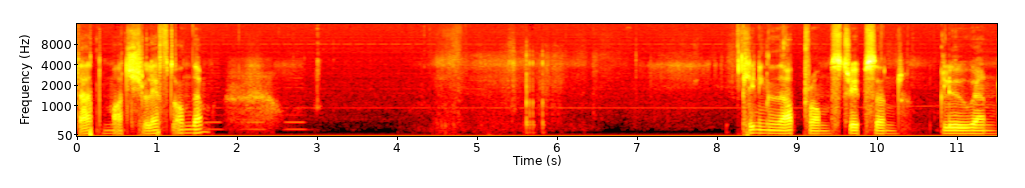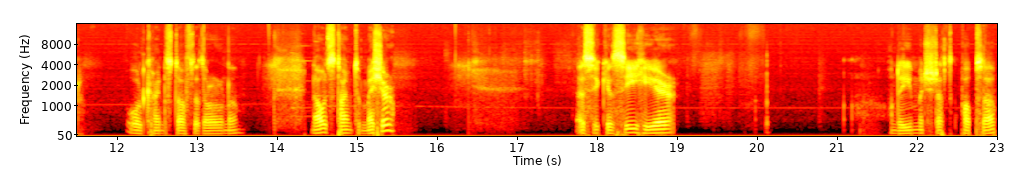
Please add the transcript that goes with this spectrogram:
that much left on them. Cleaning them up from strips and glue and all kind of stuff that are on them. Now it's time to measure. As you can see here on the image that pops up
